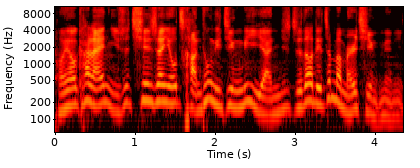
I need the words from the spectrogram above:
朋友，看来你是亲身有惨痛的经历呀，你知道的这么门清呢，你。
